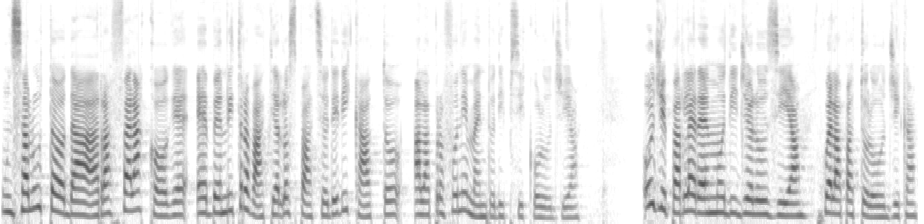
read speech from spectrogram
Un saluto da Raffaella Coghe e ben ritrovati allo spazio dedicato all'approfondimento di psicologia. Oggi parleremo di gelosia, quella patologica.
